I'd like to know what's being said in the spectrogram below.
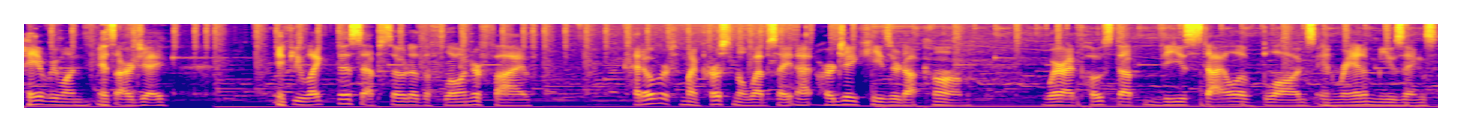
Hey everyone, it's RJ. If you liked this episode of The Flow Under 5, head over to my personal website at rjkayser.com where I post up these style of blogs and random musings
